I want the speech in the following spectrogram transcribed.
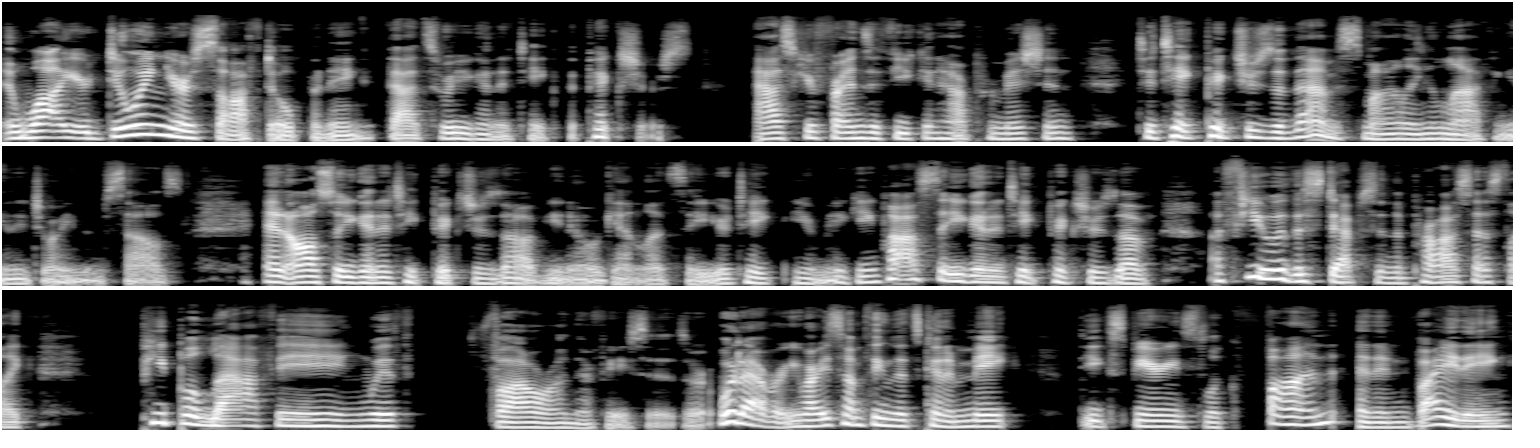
And while you're doing your soft opening, that's where you're going to take the pictures. Ask your friends if you can have permission to take pictures of them smiling and laughing and enjoying themselves. And also you're going to take pictures of, you know, again, let's say you're take, you're making pasta, you're going to take pictures of a few of the steps in the process, like people laughing with flour on their faces or whatever, right? Something that's going to make the experience look fun and inviting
